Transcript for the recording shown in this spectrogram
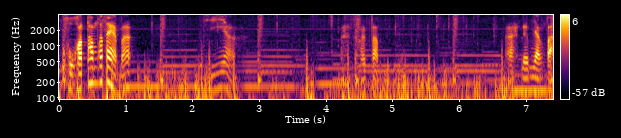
โอ้โหคัตตัมก็แสบนะเฮียอะเดี๋ยวค่อยปรับ อะเริ่มยังป่า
